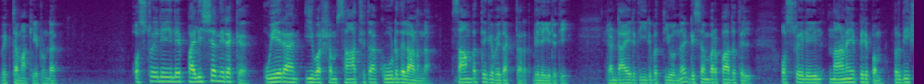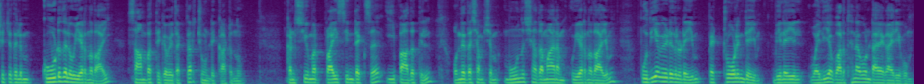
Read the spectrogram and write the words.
വ്യക്തമാക്കിയിട്ടുണ്ട്. ഓസ്ട്രേലിയയിലെ പലിശ നിരക്ക് ഉയരാൻ ഈ വർഷം സാധ്യത കൂടുതലാണെന്ന് സാമ്പത്തിക വിദഗ്ധർ വിലയിരുത്തി. രണ്ടായിരത്തി ഇരുപത്തിയൊന്ന് ഡിസംബർ പാദത്തിൽ ഓസ്ട്രേലിയയിൽ നാണയപ്പെരുപ്പം പ്രതീക്ഷിച്ചതിലും കൂടുതൽ ഉയർന്നതായി സാമ്പത്തിക വിദഗ്ധർ ചൂണ്ടിക്കാട്ടുന്നു. കൺസ്യൂമർ പ്രൈസ് ഇൻഡെക്സ് ഈ പാദത്തിൽ ഒന്ന് ദശാംശം മൂന്ന് ശതമാനം ഉയർന്നതായും പുതിയ വീടുകളുടെയും പെട്രോളിന്റെയും വിലയിൽ വലിയ വർധനവുണ്ടായ കാര്യവും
